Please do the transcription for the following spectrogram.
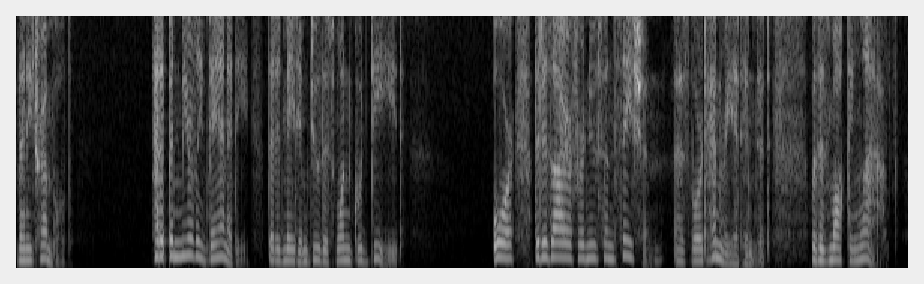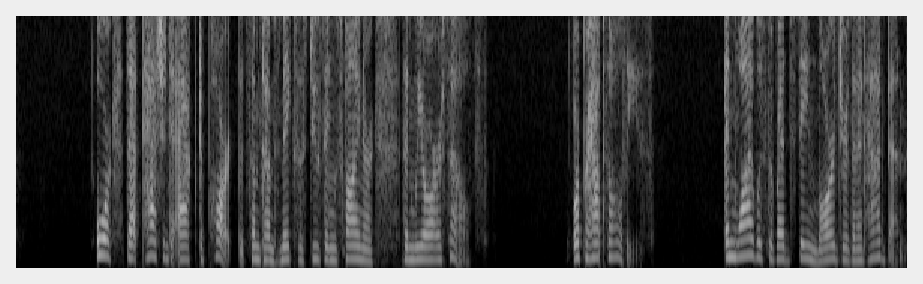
Then he trembled. Had it been merely vanity that had made him do this one good deed? Or the desire for a new sensation, as Lord Henry had hinted, with his mocking laugh? Or that passion to act a part that sometimes makes us do things finer than we are ourselves? Or perhaps all these? And why was the red stain larger than it had been?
